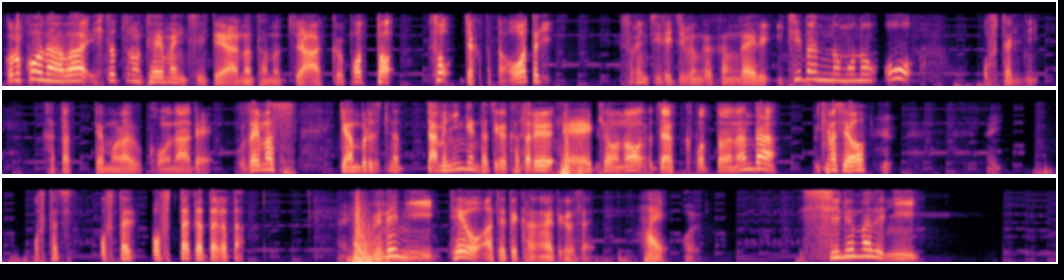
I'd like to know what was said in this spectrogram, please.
このコーナーは一つのテーマについてあなたのジャックポット。そう、ジャックポットは大当たり。それについて自分が考える一番のものをお二人に語ってもらうコーナーでございます。ギャンブル好きのダメ人間たちが語る、えー 今日のジャックポットはなんだ？いきますよ。はい。お二つ、お二人、お二方々、はい、胸に手を当てて考えてください。はい。死ぬまでに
